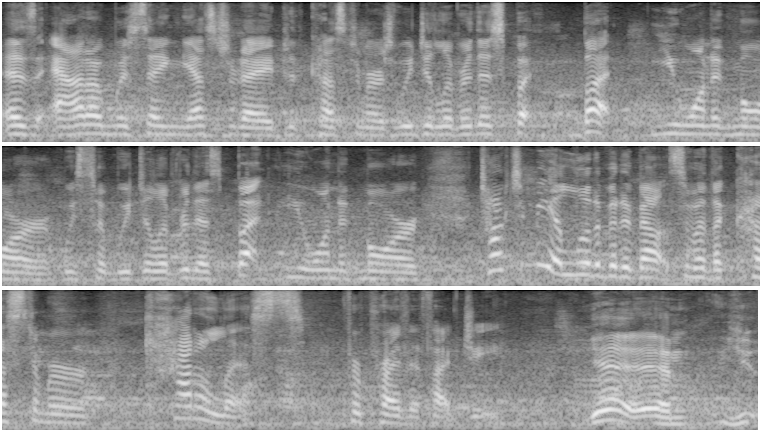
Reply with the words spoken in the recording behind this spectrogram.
As Adam was saying yesterday to the customers, we deliver this, but, but you wanted more. We said we deliver this, but you wanted more. Talk to me a little bit about some of the customer catalysts for private 5G. Yeah, um, you,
